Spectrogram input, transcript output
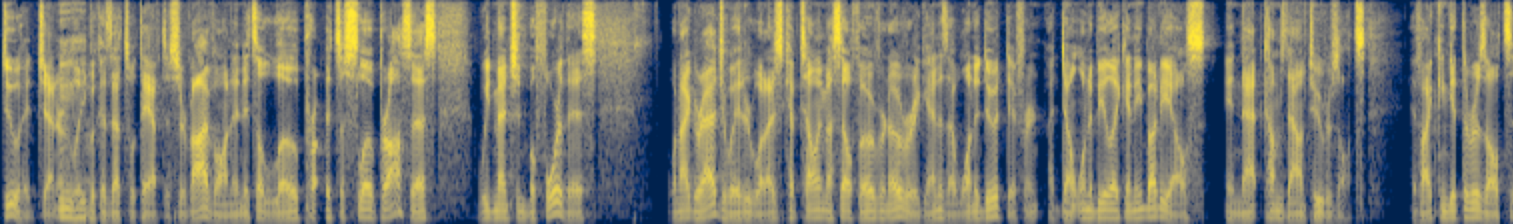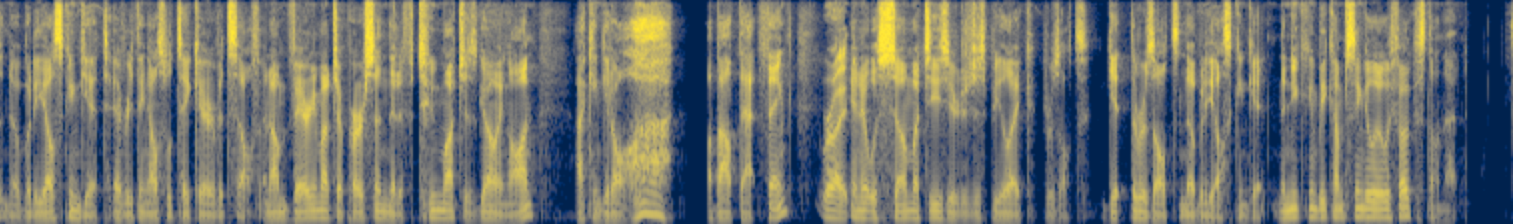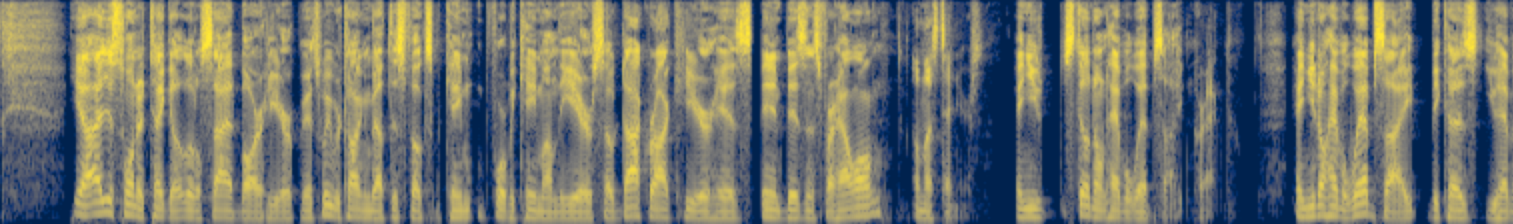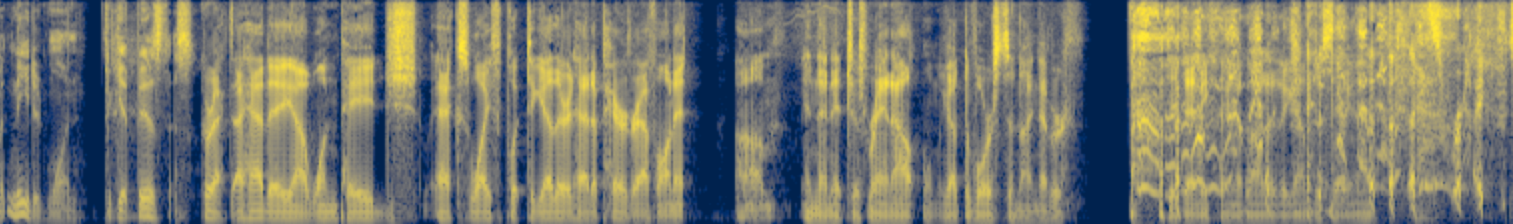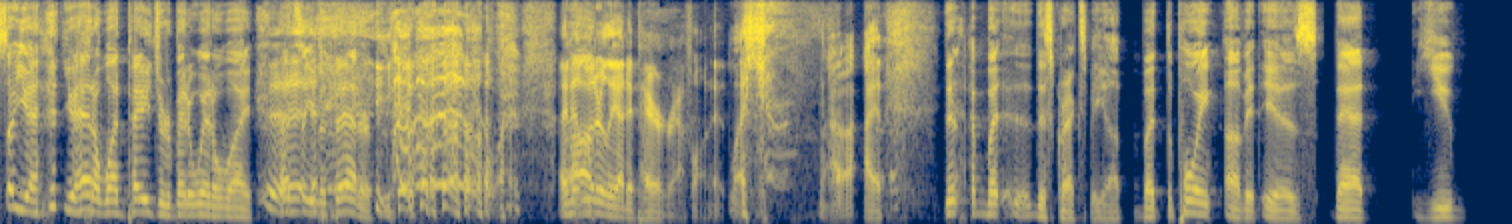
do it generally because that's what they have to survive on. And it's a low, pro- it's a slow process. We mentioned before this, when I graduated, what I just kept telling myself over and over again is I want to do it different. I don't want to be like anybody else. And that comes down to results. If I can get the results that nobody else can get, everything else will take care of itself. And I'm very much a person that if too much is going on, I can get all ah about that thing. Right. And it was so much easier to just be like results, get the results nobody else can get. Then you can become singularly focused on that. Yeah, I just want to take a little sidebar here because we were talking about this, folks, became before we came on the air. So Doc Rock here has been in business for how long? Almost 10 years. And you still don't have a website. Correct. And you don't have a website because you haven't needed one to get business. Correct. I had a uh, one page ex wife put together. It had a paragraph on it. Um, and then it just ran out when we got divorced, and I never did anything about it again. I'm just like, eh. That's right. So you you had a one pager, but it went away. That's even better. and it literally had a paragraph on it. Like, I, I Th- But uh, this cracks me up. But the point of it is that you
